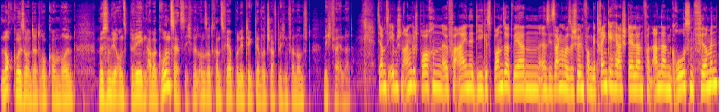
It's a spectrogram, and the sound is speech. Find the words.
noch größer unter Druck kommen wollen, müssen wir uns bewegen. Aber grundsätzlich wird unsere Transferpolitik der wirtschaftlichen Vernunft nicht verändert. Sie haben es eben schon angesprochen, äh, Vereine, die gesponsert werden. Äh, Sie sagen immer so schön von Getränkeherstellern, von anderen großen Firmen.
